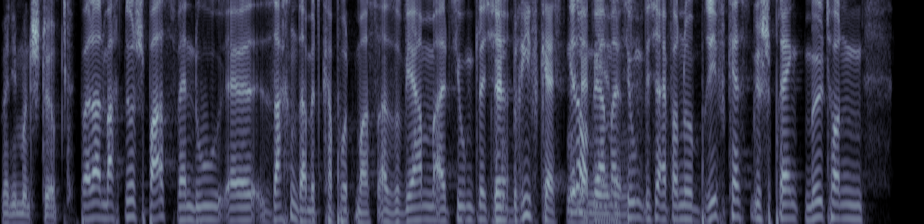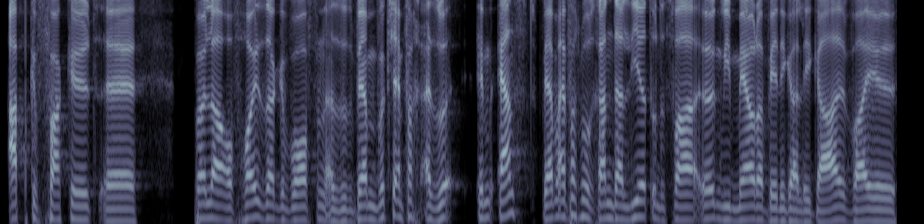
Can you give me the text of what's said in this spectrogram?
wenn jemand stirbt. Böllern macht nur Spaß, wenn du äh, Sachen damit kaputt machst. Also wir haben als Jugendliche Wenn Briefkästen Genau, wir haben als sind. Jugendliche einfach nur Briefkästen gesprengt, Mülltonnen abgefackelt, äh, Böller auf Häuser geworfen. Also wir haben wirklich einfach, also im Ernst, wir haben einfach nur randaliert und es war irgendwie mehr oder weniger legal, weil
